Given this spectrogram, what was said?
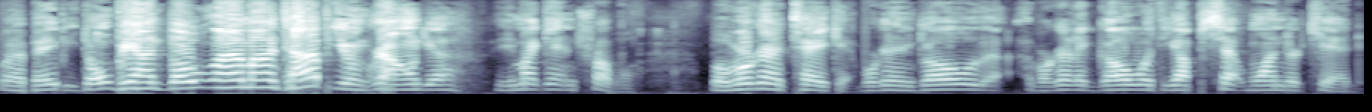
Well, baby, don't be on, don't on top of you and ground you. You might get in trouble. But we're going to take it. We're going to go. We're going to go with the upset wonder kid.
